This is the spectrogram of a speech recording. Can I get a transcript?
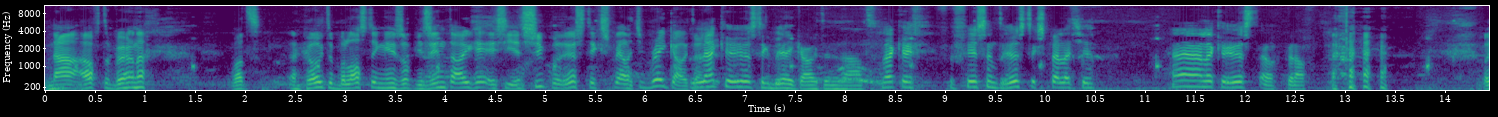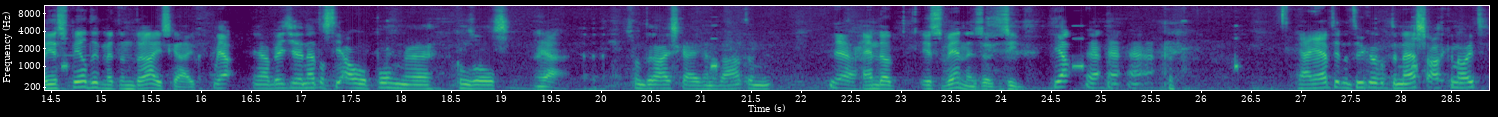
na Afterburner, wat een grote belasting is op je zintuigen, is hij een super rustig spelletje Breakout. Lekker rustig breakout inderdaad. Lekker verfrissend, rustig spelletje. Eh, lekker rust. Oh, ik ben af. Want je speelt dit met een draaischijf. Ja, ja een beetje net als die oude Pong-consoles. Ja. Zo'n draaischijf inderdaad. En, ja. En dat is wennen, zo te zien. Ja, ja, ja, ja. Ja, je hebt dit natuurlijk ook op de NES, Arkanoid.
